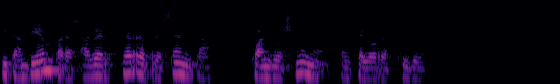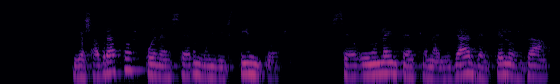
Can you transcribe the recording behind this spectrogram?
y también para saber qué representa cuando es uno el que lo recibe. Los abrazos pueden ser muy distintos según la intencionalidad del que los da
